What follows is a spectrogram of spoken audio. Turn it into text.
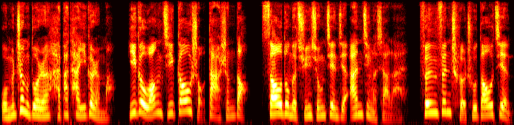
我们这么多人，还怕他一个人吗？一个王级高手大声道。骚动的群雄渐渐安静了下来，纷纷扯出刀剑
